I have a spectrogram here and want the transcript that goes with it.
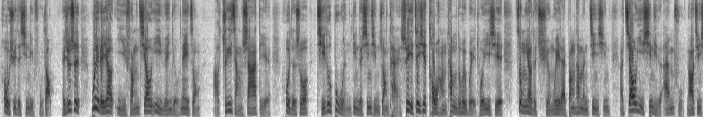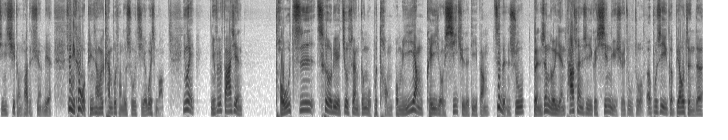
后续的心理辅导，也就是为了要以防交易员有那种。啊，追涨杀跌，或者说极度不稳定的心情状态，所以这些投行他们都会委托一些重要的权威来帮他们进行啊交易心理的安抚，然后进行系统化的训练。所以你看，我平常会看不同的书籍，为什么？因为你会发现。投资策略就算跟我不同，我们一样可以有吸取的地方。这本书本身而言，它算是一个心理学著作，而不是一个标准的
